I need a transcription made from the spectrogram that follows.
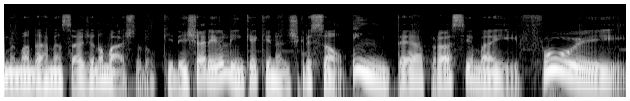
me mandar mensagem no Mastodon, que deixarei o link aqui na descrição. Até a próxima e fui!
